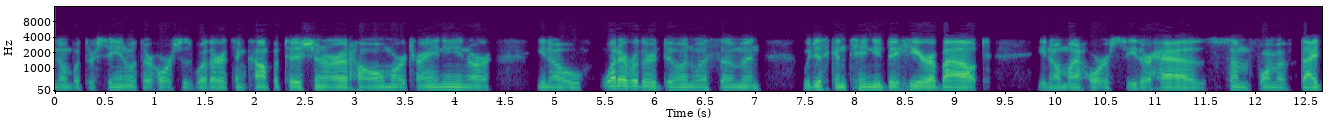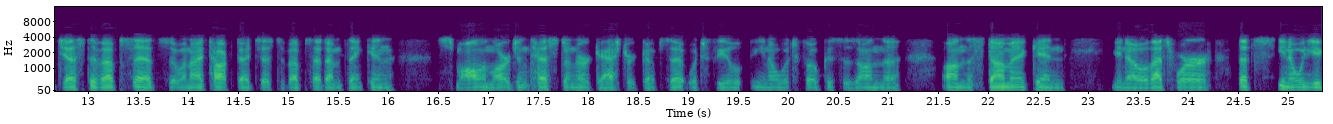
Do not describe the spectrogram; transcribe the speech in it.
you know what they're seeing with their horses, whether it's in competition or at home or training or you know whatever they're doing with them, and we just continue to hear about you know my horse either has some form of digestive upset. So when I talk digestive upset, I'm thinking small and large intestine or gastric upset, which feel you know which focuses on the on the stomach and you know that's where that's you know when you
